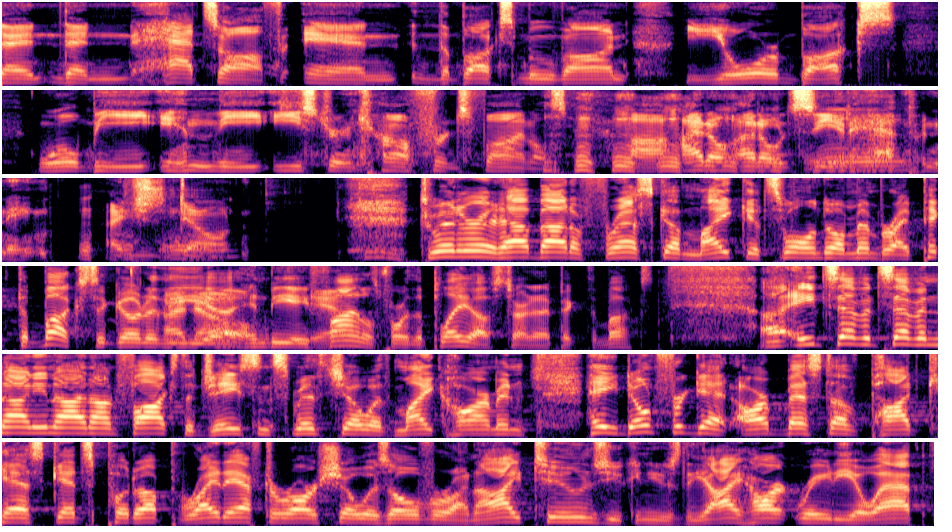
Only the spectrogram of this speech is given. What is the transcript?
then then hats off, and the Bucks move on. Your Bucks will be in the Eastern Conference Finals. Uh, I don't I don't see it happening. I just don't. Twitter at How About a Fresca. Mike at Swollen Dome. Remember, I picked the Bucks to go to the uh, NBA yeah. Finals before the playoffs started. I picked the Bucks. Uh, 877-99 on Fox, the Jason Smith Show with Mike Harmon. Hey, don't forget, our Best of podcast gets put up right after our show is over on iTunes. You can use the iHeartRadio app.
